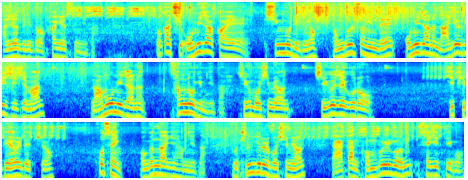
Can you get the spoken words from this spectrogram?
알려드리도록 하겠습니다. 똑같이 오미자과의 식물이고요. 동굴성인데 오미자는 낙엽이 지지만 나무오미자는 상록입니다. 지금 보시면 지그재그로 잎이 배열됐죠. 호생 어긋나게 합니다. 그리고 줄기를 보시면 약간 검붉은 색이 띠고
